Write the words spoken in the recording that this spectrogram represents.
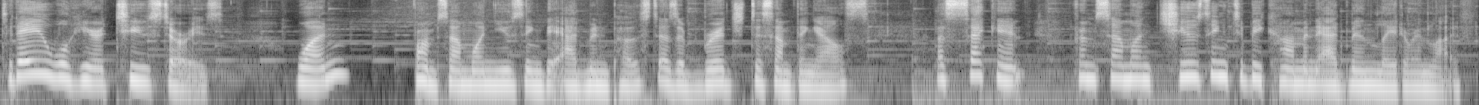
Today we'll hear two stories. One from someone using the admin post as a bridge to something else, a second from someone choosing to become an admin later in life.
